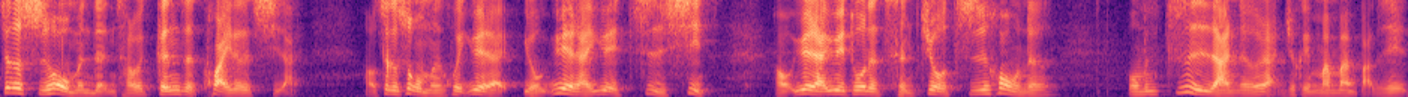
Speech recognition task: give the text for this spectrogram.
这个时候，我们人才会跟着快乐起来。好，这个时候我们会越来有越来越自信，好，越来越多的成就之后呢，我们自然而然就可以慢慢把这些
